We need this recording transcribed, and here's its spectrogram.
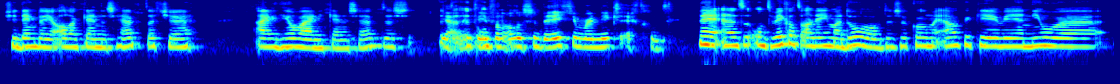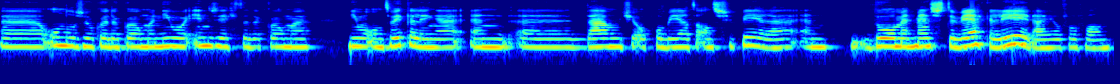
als je denkt dat je alle kennis hebt, dat je eigenlijk heel weinig kennis hebt. Dus ja, het, het van alles een beetje, maar niks echt goed. Nee, en het ontwikkelt alleen maar door. Dus er komen elke keer weer nieuwe eh, onderzoeken, er komen nieuwe inzichten, er komen nieuwe ontwikkelingen. En eh, daar moet je op proberen te anticiperen. En door met mensen te werken leer je daar heel veel van.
